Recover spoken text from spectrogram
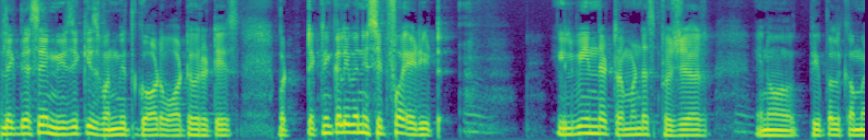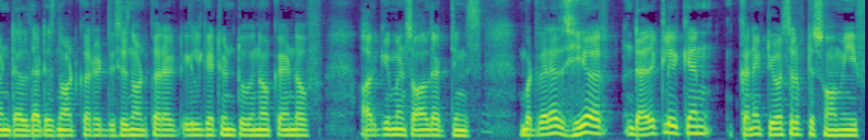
Like they say, music is one with God, whatever it is. But technically, when you sit for edit, hmm. you'll be in that tremendous pressure you know people come and tell that is not correct this is not correct you'll get into you know kind of arguments all that things but whereas here directly you can connect yourself to swami if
